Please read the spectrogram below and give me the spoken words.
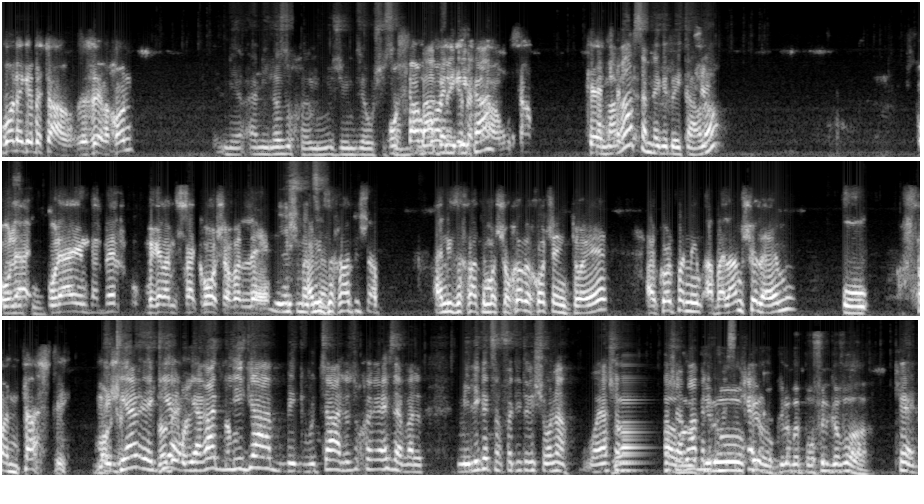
גול נגד ביתר, זה זה, נכון? אני, לא זוכר אם, זה הוא ששם. הוא שם גול נגד? ביתר, הוא שם... כן, כן, המרה כן. שם נגד בית"ר, לא? אולי- אולי אני מבלבל בגלל המשחק ראש, אבל... אה, יש אני מצב. זכרתי ש... אני זכרתי משהו אחר, ויכול להיות שאני טועה. על כל פנים, הבלם שלהם הוא פנטסטי. הגיע, לא הגיע, ירד ליגה בקבוצה, אני לא זוכר איזה, אבל מליגה צרפתית ראשונה. הוא היה שם הוא כאילו. כן, הוא כאילו בפרופיל גבוה. כן,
